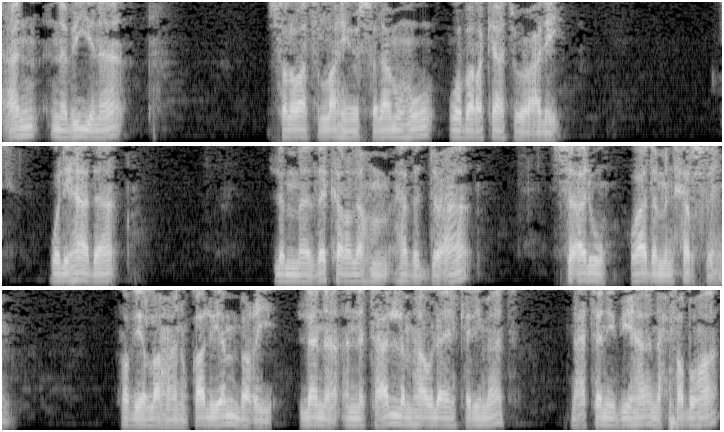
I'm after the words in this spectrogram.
عن نبينا صلوات الله وسلامه وبركاته عليه. ولهذا لما ذكر لهم هذا الدعاء سألوه وهذا من حرصهم رضي الله عنه قالوا ينبغي لنا أن نتعلم هؤلاء الكلمات نعتني بها نحفظها.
